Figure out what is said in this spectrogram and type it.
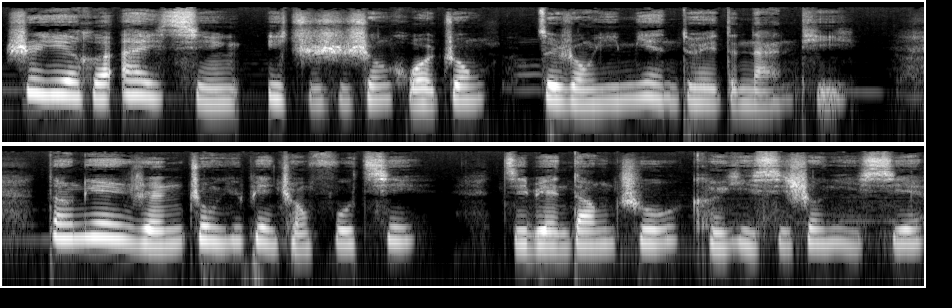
事业和爱情一直是生活中最容易面对的难题。当恋人终于变成夫妻，即便当初可以牺牲一些，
